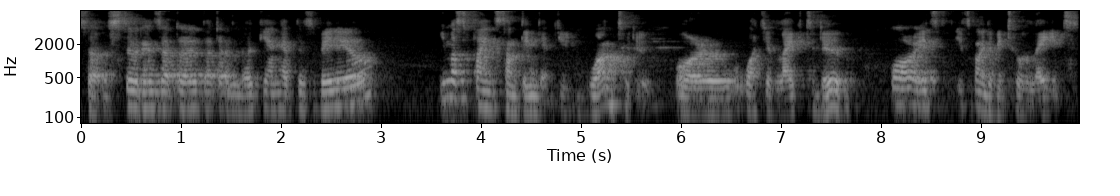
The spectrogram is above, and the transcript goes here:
So students that are, that are looking at this video, you must find something that you want to do or what you like to do or it's, it's going to be too late.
